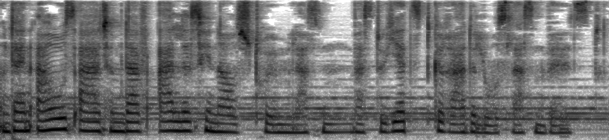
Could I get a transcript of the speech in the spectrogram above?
Und dein Ausatmen darf alles hinausströmen lassen, was du jetzt gerade loslassen willst.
